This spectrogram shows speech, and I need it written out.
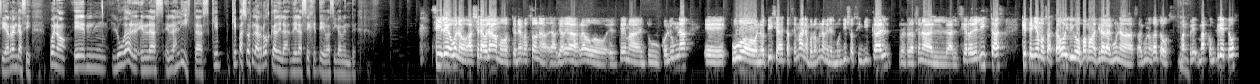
Sí, arranca así. Bueno, em, lugar en las, en las listas. ¿Qué, ¿Qué, pasó en la rosca de la, de la CGT, básicamente? Sí, Leo, bueno, ayer hablábamos, tenés razón, ya había agarrado el tema en tu columna. Eh, hubo noticias esta semana, por lo menos en el mundillo sindical, en relación al, cierre de listas. ¿Qué teníamos hasta hoy? Digo, vamos a tirar algunas, algunos datos más, hmm. más concretos.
